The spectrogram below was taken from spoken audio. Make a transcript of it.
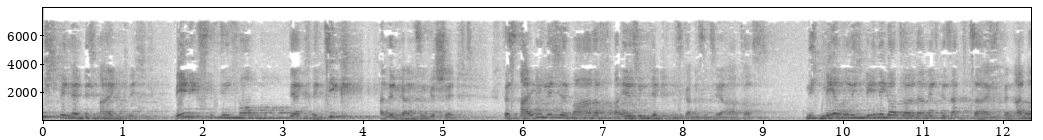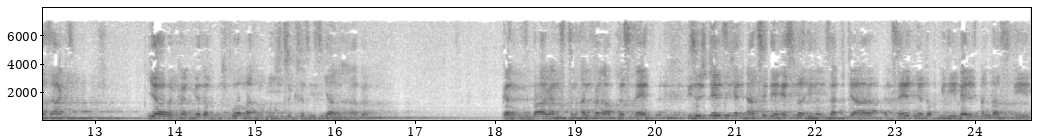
Ich bin nämlich eigentlich wenigstens in Form der Kritik an dem ganzen Geschäft, das eigentliche wahre freie Subjekt des ganzen Theaters. Nicht mehr und nicht weniger soll damit gesagt sein, wenn einer sagt, ihr könnt mir doch nicht vormachen, wie ich zu kritisieren habe. Ganz, war ganz zum Anfang auch das Rätsel, wieso stellt sich ein RCDSler hin und sagt, ja, erzählt mir doch, wie die Welt anders geht.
